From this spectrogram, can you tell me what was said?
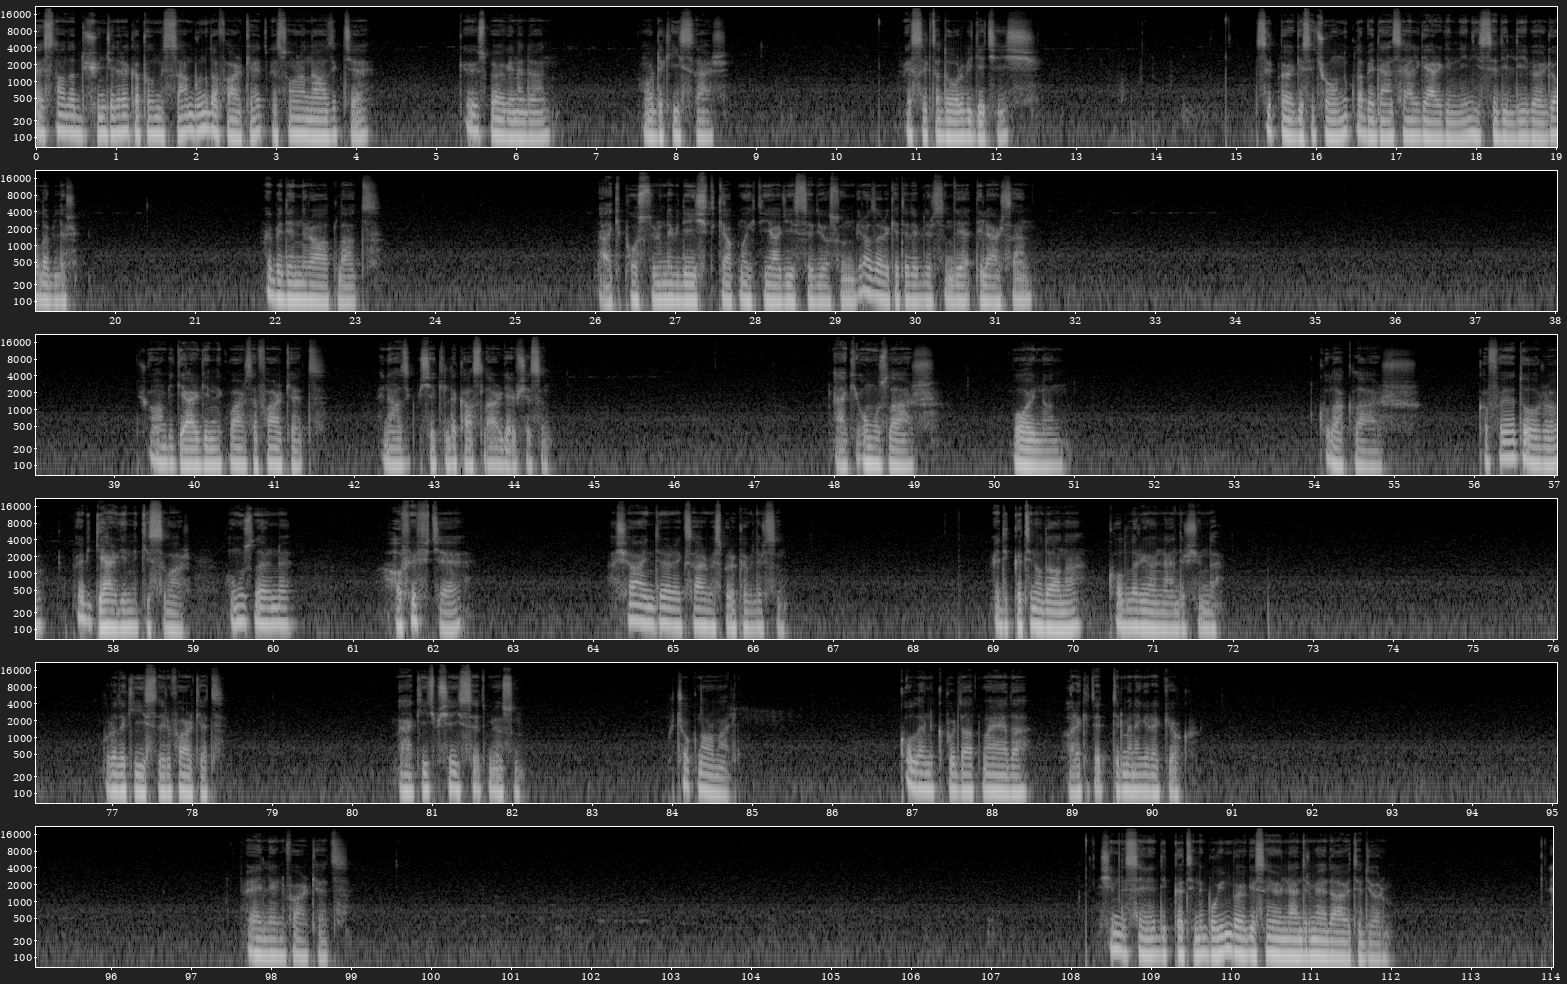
Bu esnada düşüncelere kapılmışsan bunu da fark et ve sonra nazikçe göğüs bölgene dön. Oradaki hisler ve sırta doğru bir geçiş. Sırt bölgesi çoğunlukla bedensel gerginliğin hissedildiği bölge olabilir. Ve bedenini rahatlat. Belki postüründe bir değişiklik yapma ihtiyacı hissediyorsun. Biraz hareket edebilirsin diye dilersen. Şu an bir gerginlik varsa fark et. Ve nazik bir şekilde kaslar gevşesin. Belki omuzlar, boynun, kulaklar, kafaya doğru böyle bir gerginlik hissi var. Omuzlarını hafifçe aşağı indirerek serbest bırakabilirsin. Ve dikkatin odağına kolları yönlendir şimdi. Buradaki hisleri fark et. Belki hiçbir şey hissetmiyorsun. Bu çok normal. Kollarını kıpırdatmaya ya da hareket ettirmene gerek yok. Ve ellerini fark et. Şimdi seni dikkatini boyun bölgesine yönlendirmeye davet ediyorum.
